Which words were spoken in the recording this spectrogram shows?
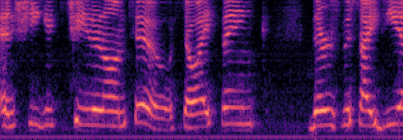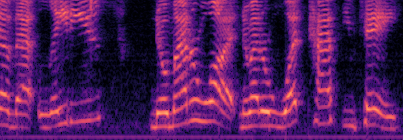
and she gets cheated on too. So I think there's this idea that ladies, no matter what, no matter what path you take,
